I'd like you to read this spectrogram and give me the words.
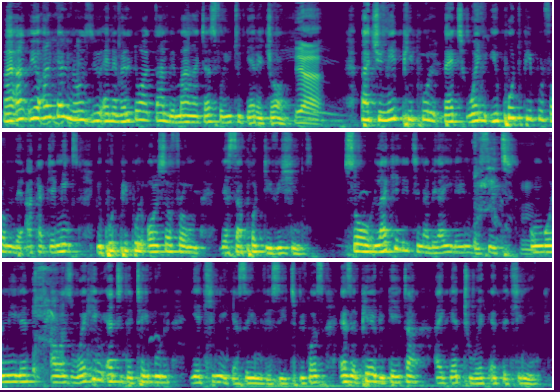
my un- your uncle knows you and vele towaqamba manga just for you to get a job. Yeah. but you need people that when you put people from the academics, you put people also from the support divisions. So luckily bekayile university mm. ungibonile I was working at the table ye clinic yase university because as a peer educator I get to work at the clinic.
